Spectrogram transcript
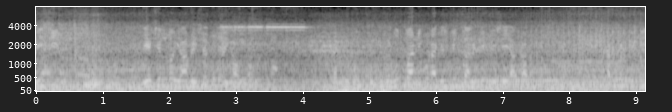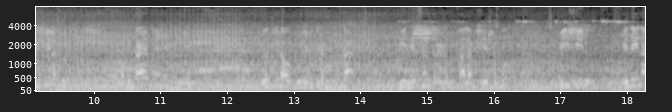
బీసీలు దేశంలో యాభై శాతం పైగా ఉన్నారు. ప్రతి ప్రభుత్వాన్ని కూడా గెలిపించాలంటే బీసీ ఆధారం అటువంటి బీసీలకు మకుటాయమైన నిర్ణయం జ్యోతిరావు పూలే విగ్రహం వద్ద ఈ నిరసన జరగడం చాలా విశేషము. బీసీలు ఏదైనా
